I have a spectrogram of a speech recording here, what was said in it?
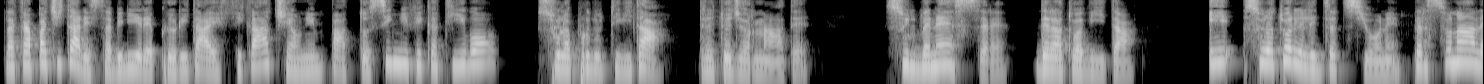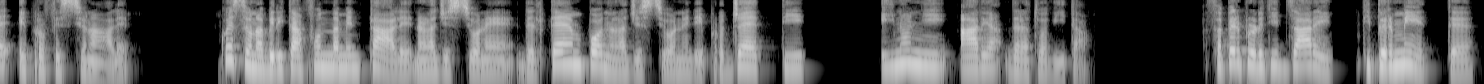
La capacità di stabilire priorità efficaci ha un impatto significativo sulla produttività delle tue giornate, sul benessere della tua vita e sulla tua realizzazione personale e professionale. Questa è un'abilità fondamentale nella gestione del tempo, nella gestione dei progetti e in ogni area della tua vita. Saper prioritizzare ti permette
